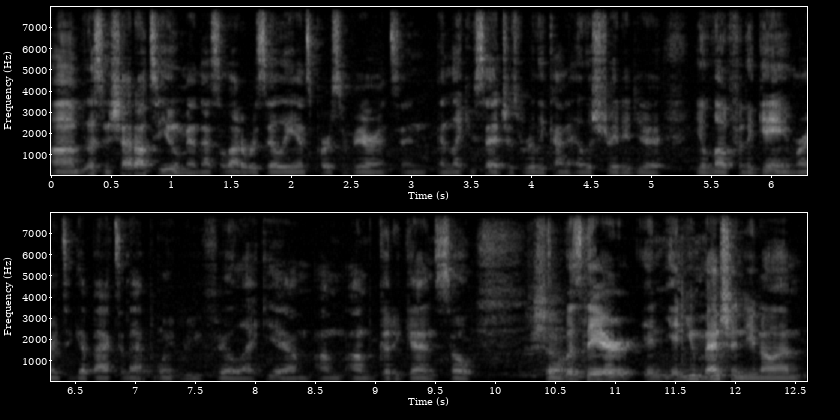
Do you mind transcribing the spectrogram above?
um, listen, shout out to you, man. That's a lot of resilience, perseverance, and and like you said, just really kind of illustrated your your love for the game, right? To get back to that point point where you feel like, yeah, I'm I'm, I'm good again. So, sure. was there? And, and you mentioned, you know, um,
